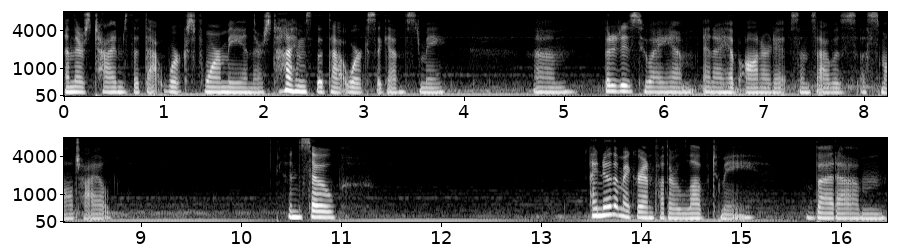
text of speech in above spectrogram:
And there's times that that works for me, and there's times that that works against me. Um, but it is who I am, and I have honored it since I was a small child. And so, I know that my grandfather loved me, but um,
